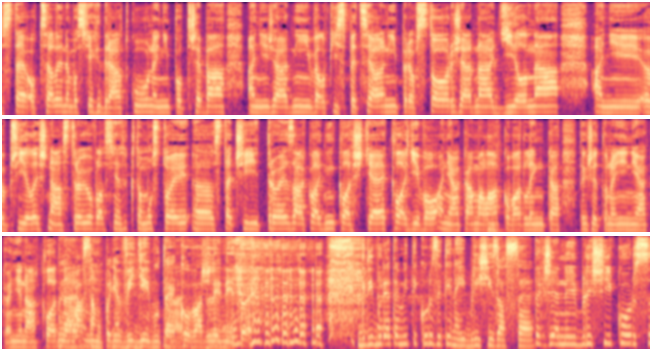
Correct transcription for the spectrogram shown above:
z té ocely nebo z těch drátků není potřeba ani žádný velký speciální prostor, žádná dílna, ani eh, příliš nástrojů. Vlastně k tomu stojí, eh, stačí troje základní kleště, kladivo a nějaká malá hmm. kovadlinka, takže to není nějak ani nákladné. Já vás ani... tam úplně vidím u té ne, kovadliny. To je... Kdy budete mít ty kurzy ty nejbližší zase? Takže nejbližší kurz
